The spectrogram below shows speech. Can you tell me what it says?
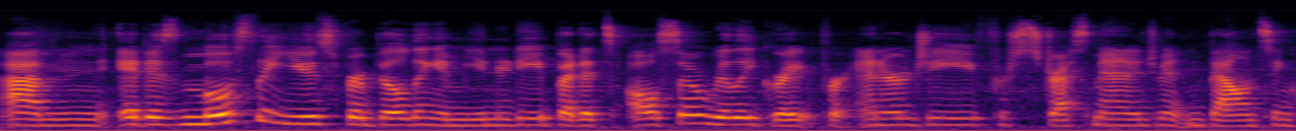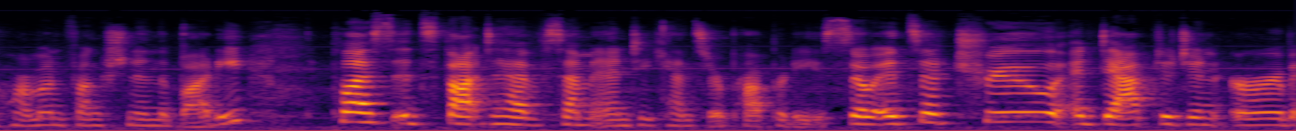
Um, it is mostly used for building immunity, but it's also really great for energy, for stress management, and balancing hormone function in the body. Plus, it's thought to have some anti-cancer properties. So it's a true adaptogen herb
